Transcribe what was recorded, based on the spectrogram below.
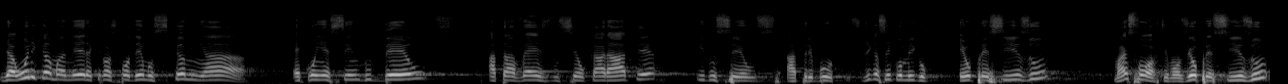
E a única maneira que nós podemos caminhar é conhecendo Deus através do seu caráter e dos seus atributos. Diga assim comigo, eu preciso, mais forte, irmãos, eu preciso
